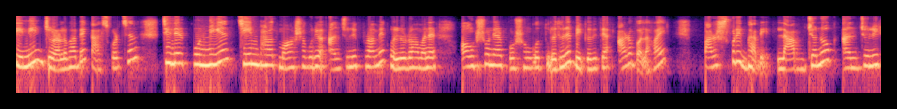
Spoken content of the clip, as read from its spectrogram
তিনি জোরালোভাবে কাজ করছেন। চীনের কুনমিং এ চীন, ভারত মহাসাগরীয় আঞ্চলিক ফোরামে খলিলুর রহমানের অংশ নেওয়ার প্রসঙ্গ তুলে ধরে বিজ্ঞপ্তিতে আরও বলা হয়, পারস্পরিকভাবে লাভজনক আঞ্চলিক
